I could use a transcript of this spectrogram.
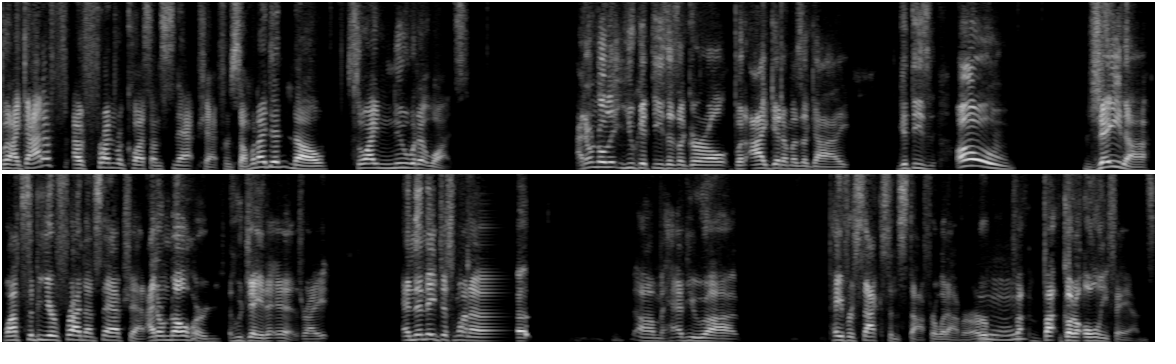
But I got a, a friend request on Snapchat from someone I didn't know, so I knew what it was. I don't know that you get these as a girl, but I get them as a guy. Get these. Oh, Jada wants to be your friend on Snapchat. I don't know her who Jada is, right? And then they just want to um, have you uh, pay for sex and stuff or whatever, or Mhm. bu- bu- go to OnlyFans.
